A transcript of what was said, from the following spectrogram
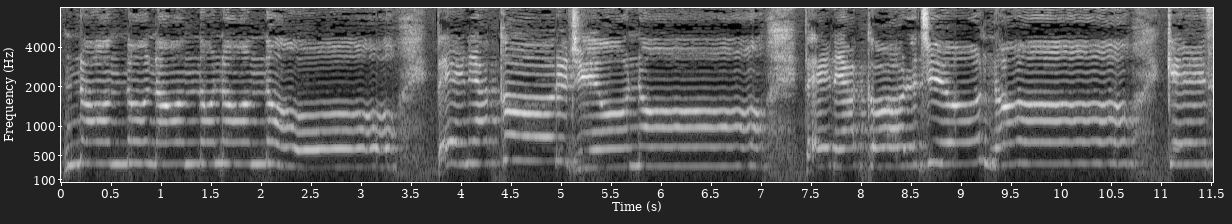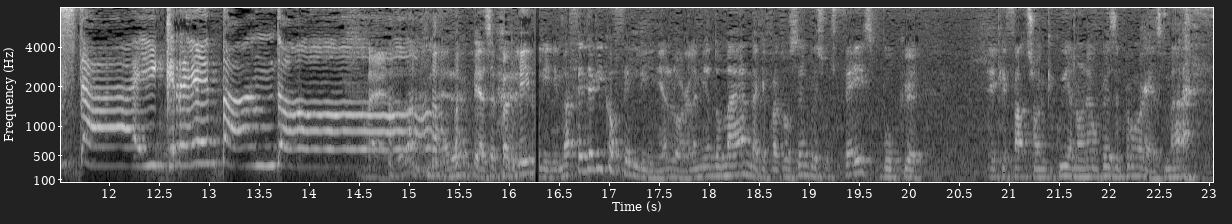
Nonno, nonno, nonno, Mi piace Fellini. Ma Federico Fellini, allora la mia domanda che faccio sempre su Facebook e che faccio anche qui a Non è un paese res, ma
